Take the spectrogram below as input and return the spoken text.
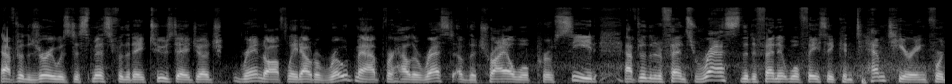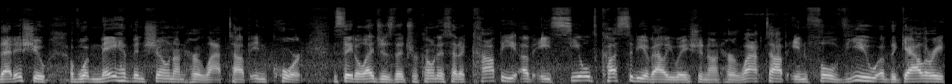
After the jury was dismissed for the day Tuesday, Judge Randolph laid out a roadmap for how the rest of the trial will proceed. After the defense rests, the defendant will face a contempt hearing for that issue of what may have been shown on her laptop in court. The state alleges that Troconis had a copy of a sealed custody evaluation on her laptop in full view of the gallery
